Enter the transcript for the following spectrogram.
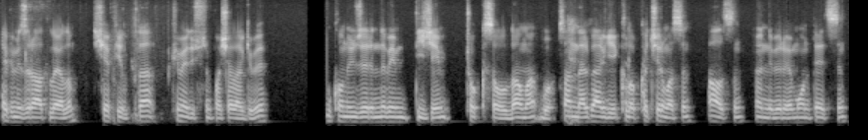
Hepimiz rahatlayalım. Sheffield'da küme düşsün paşalar gibi. Bu konu üzerinde benim diyeceğim çok kısa oldu ama bu. Sander Berge'yi Klopp kaçırmasın. Alsın. Önüne bir monte etsin.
